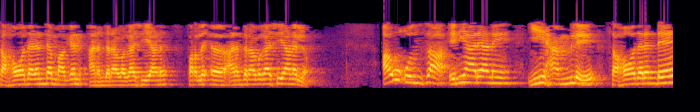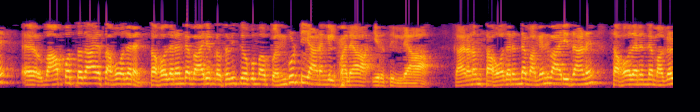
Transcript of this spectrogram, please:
സഹോദരന്റെ മകൻ അനന്തരാവകാശിയാണ്. അനന്തരാവകാശിയാണല്ലോ. ഔ ഉൻസ ഇനി ആരാണ്? ഈ ഹംൽ സഹോദരന്റെ വാപ്പത്തതായ സഹോദരൻ. സഹോദരന്റെ ഭാര്യ പ്രസവിച്ചു നോക്കുമ്പോൾ പെൺകുട്ടിയാണെങ്കിൽ ഫല ഇരുത്തില്ല കാരണം സഹോദരന്റെ മകൻ വാരിസാണ് സഹോദരന്റെ മകൾ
